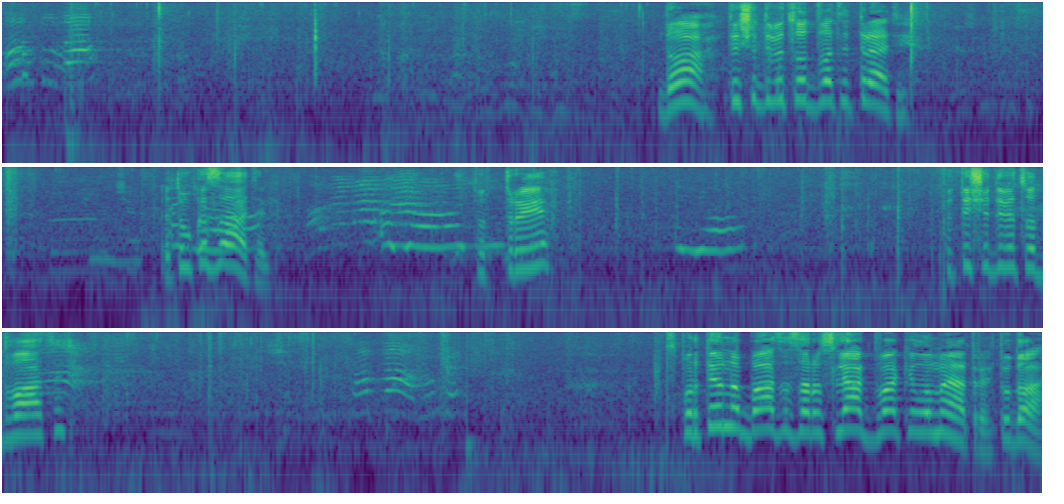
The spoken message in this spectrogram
А туди. Да, 1923. Это указатель. Тут три, тут 1920. Спортивна база Заросляк 2 кілометри. Туди.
